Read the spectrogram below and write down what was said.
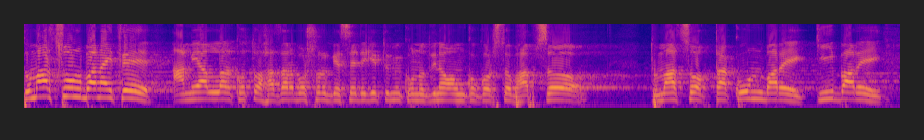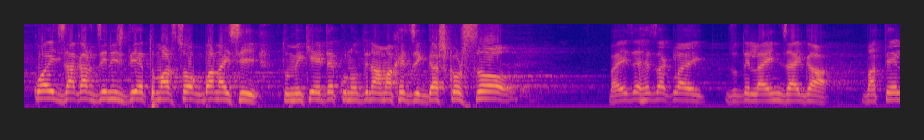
তোমার চুল বানাইতে আমি আল্লাহর কত হাজার বছর গেছে দেখি তুমি কোনোদিনও অঙ্ক করছ, ভাবছ? তোমার চোখটা কোন বারে, কি বারে কই জায়গার জিনিস দিয়ে তোমার চোখ বানাইছি? তুমি কি এটা কোনোদিন আমাকে জিজ্ঞাসা করছ? ভাই, যে হেজাক লাইট যদি লাইন জায়গা বা তেল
